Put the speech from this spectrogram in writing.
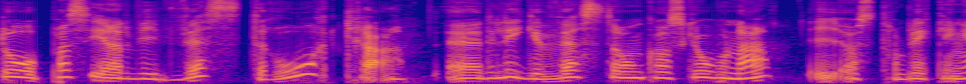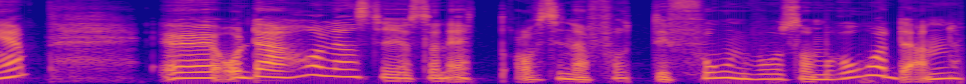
då passerade vi Västeråkra. Eh, det ligger väster om Karlskrona i östra Blekinge. Eh, och där har Länsstyrelsen ett av sina 40 fornvårdsområden.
